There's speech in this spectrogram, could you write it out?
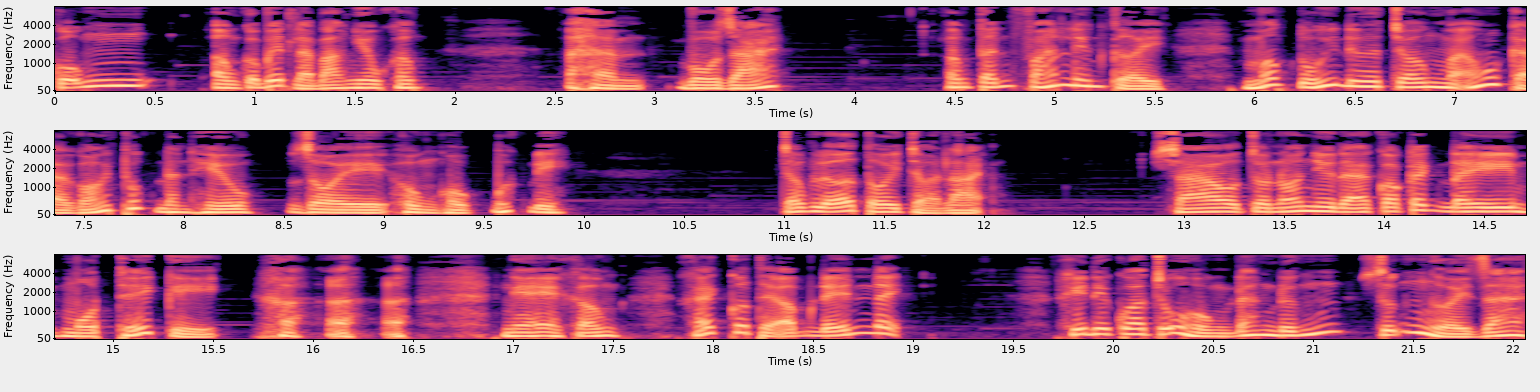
cũng... Ông có biết là bao nhiêu không? À, vô giá. Ông Tấn phá lên cười, móc túi đưa cho ông Mão cả gói thuốc đan hiu, rồi hùng hục bước đi. Chốc lỡ tôi trở lại. Sao cho nó như đã có cách đây một thế kỷ? Nghe không, khách có thể ập đến đấy. Khi đi qua chỗ Hùng đang đứng, sững người ra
